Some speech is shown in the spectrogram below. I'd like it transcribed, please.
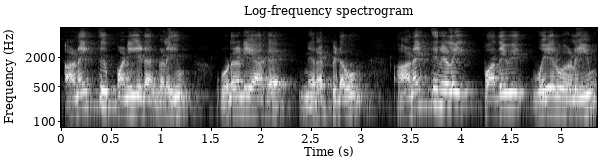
அனைத்து பணியிடங்களையும் உடனடியாக நிரப்பிடவும் அனைத்து நிலை பதவி உயர்வுகளையும்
